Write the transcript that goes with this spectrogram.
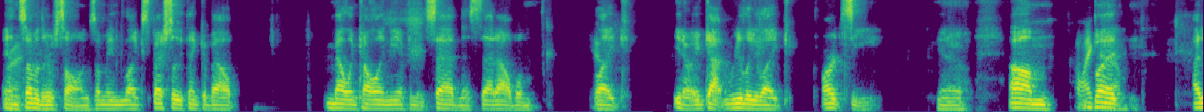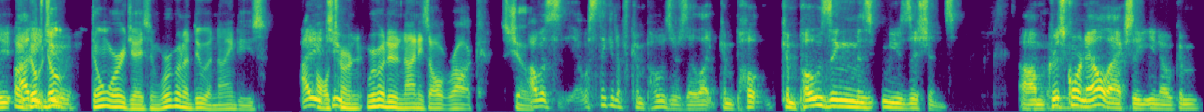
in Right. some of their songs. I mean, like especially think about Melancholy and the Infinite Sadness, that album. Yeah. Like, you know, it got really like artsy, you know. Um, I like but that. I do, Oh, I don't, do don't too. don't worry, Jason. We're going to do a '90s I do too. We're going to do a '90s alt rock show. I was I was thinking of composers though, like compo- composing mus- musicians. Um, Chris Cornell actually, you know, com-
